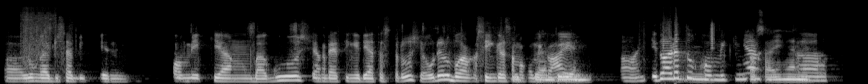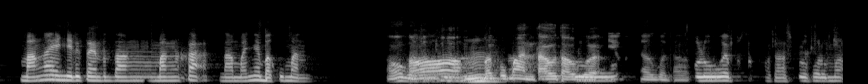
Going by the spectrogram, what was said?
eh, lu nggak bisa bikin komik yang bagus, yang ratingnya di atas terus, ya udah lu bakal kesingkir sama komik lain. Eh, itu ada tuh Hmm, komiknya eh, manga yang nyeritain tentang mangaka namanya Bakuman. Oh, gua tahu. Oh, Hmm. Bakuman, tahu tahu gua. Tahu gua tahu. 10 episode, masalah 10 volume.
